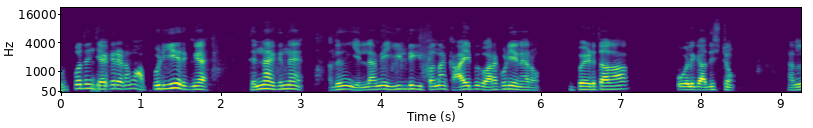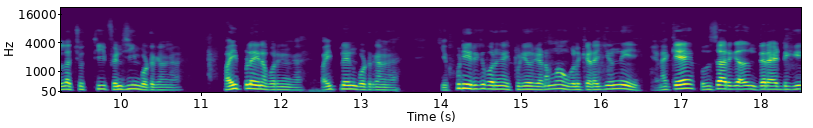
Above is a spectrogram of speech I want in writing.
முப்பத்தஞ்சு ஏக்கர் இடமும் அப்படியே இருக்குங்க. தென்னை கிண்ண அதுவும் எல்லாமே ஈல்டுக்கு இப்போ தான் காய்ப்புக்கு வரக்கூடிய நேரம். இப்போ எடுத்தால் தான் உங்களுக்கு அதிர்ஷ்டம். நல்லா சுற்றி ஃபென்சிங் போட்டிருக்காங்க. பைப் லைனை பாருங்கங்க. பைப் லைன் போட்டிருக்காங்க. எப்படி இருக்குது பாருங்கள் இப்படி ஒரு இடமா உங்களுக்கு கிடைக்கும்னு எனக்கே புதுசாக இருக்குது அதுவும் இந்த ரேட்டுக்கு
